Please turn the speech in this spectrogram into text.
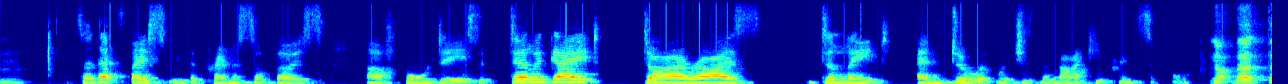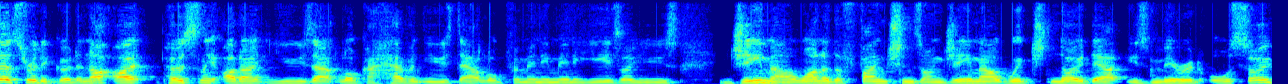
Mm. So that's basically the premise of those uh, four Ds delegate, diarize, delete, and do it, which is the Nike principle. No, that that's really good. And I, I, personally, I don't use Outlook. I haven't used Outlook for many many years. I use Gmail. One of the functions on Gmail, which no doubt is mirrored also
